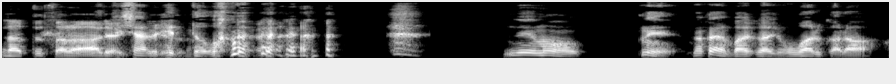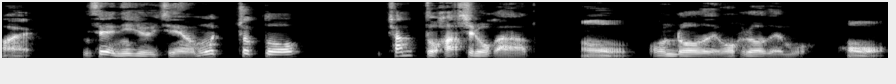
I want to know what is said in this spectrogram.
なってたらあれスペシャルヘッドを。で、もう、ね、中山バイクラジオ終わるから、はい。2021年はもうちょっと、ちゃんと走ろうかなと。オンロードでもオフロードでも。ほ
